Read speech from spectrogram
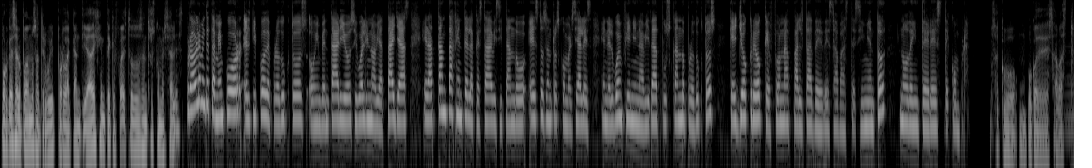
¿Por qué se lo podemos atribuir? ¿Por la cantidad de gente que fue a estos dos centros comerciales? Probablemente también por el tipo de productos o inventarios, igual y no había tallas, era tanta gente la que estaba visitando estos centros comerciales en el Buen Fin y Navidad buscando productos que yo creo que fue una falta de desabastecimiento, no de interés de compra. O sea que hubo un poco de desabasto.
